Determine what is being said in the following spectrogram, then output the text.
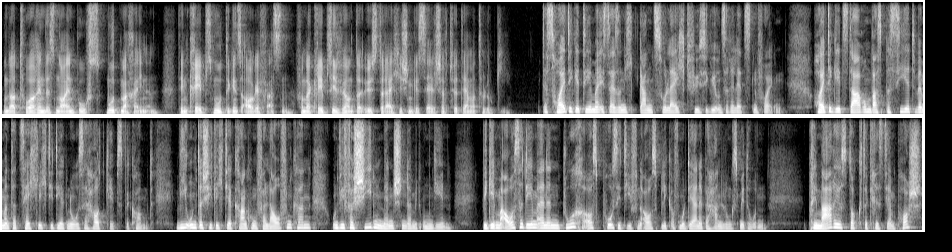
und Autorin des neuen Buchs MutmacherInnen, den Krebs mutig ins Auge fassen, von der Krebshilfe und der Österreichischen Gesellschaft für Dermatologie. Das heutige Thema ist also nicht ganz so leichtfüßig wie unsere letzten Folgen. Heute geht es darum, was passiert, wenn man tatsächlich die Diagnose Hautkrebs bekommt, wie unterschiedlich die Erkrankung verlaufen kann und wie verschieden Menschen damit umgehen. Wir geben außerdem einen durchaus positiven Ausblick auf moderne Behandlungsmethoden. Primarius Dr. Christian Posch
